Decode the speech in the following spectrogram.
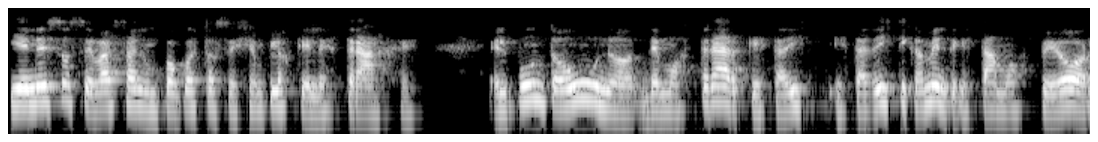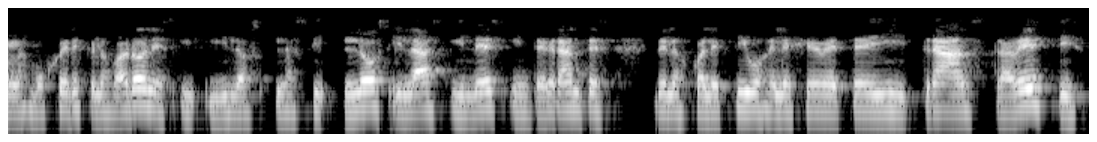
Y en eso se basan un poco estos ejemplos que les traje. El punto uno, demostrar que estadísticamente que estamos peor las mujeres que los varones y, los, los, y las y les integrantes de los colectivos LGBTI, trans, travestis.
